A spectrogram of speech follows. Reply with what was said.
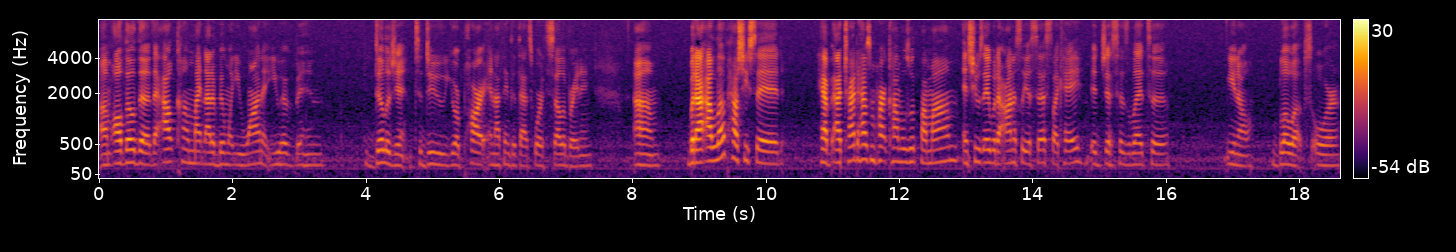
Um, although the the outcome might not have been what you wanted, you have been diligent to do your part, and I think that that's worth celebrating. Um, but I, I love how she said, have I tried to have some heart convos with my mom, and she was able to honestly assess, like, hey, it just has led to, you know, blow ups, or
